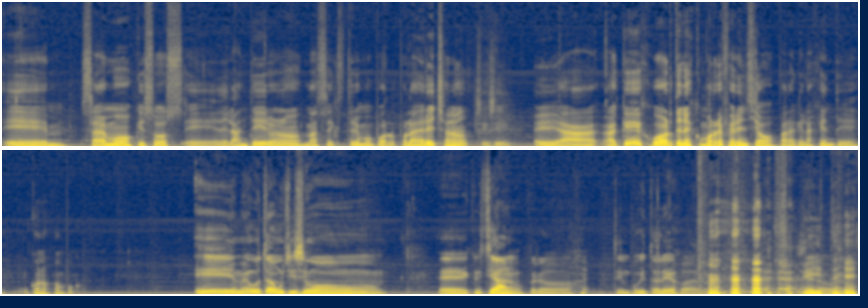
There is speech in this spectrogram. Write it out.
eh, sabemos que sos eh, delantero, ¿no? Más extremo por, por la derecha, ¿no? Sí, sí. Eh, ¿a, a qué jugador tenés como referencia vos para que la gente conozca un poco? Y me gusta muchísimo eh, Cristiano, pero estoy un poquito lejos. Pero bueno,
